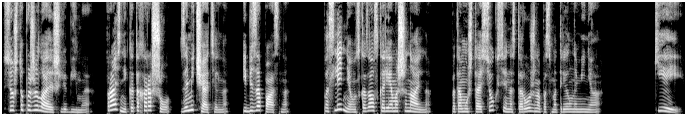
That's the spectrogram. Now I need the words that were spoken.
Все, что пожелаешь, любимая. Праздник – это хорошо, замечательно и безопасно. Последнее он сказал скорее машинально, потому что осекся и настороженно посмотрел на меня. «Кей»,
